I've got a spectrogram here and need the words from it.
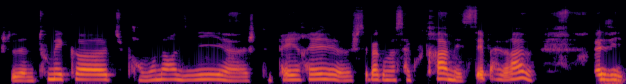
je te donne tous mes codes, tu prends mon ordi, je te payerai, je sais pas combien ça coûtera, mais c'est pas grave. Vas-y,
